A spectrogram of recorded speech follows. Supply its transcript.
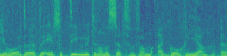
Je hoorde de eerste 10 minuten van de set van Agoria. eh,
